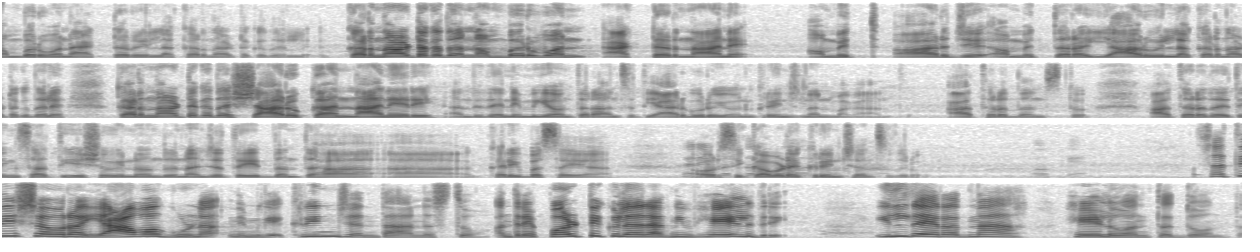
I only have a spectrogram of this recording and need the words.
ನಂಬರ್ ಒನ್ ಆ್ಯಕ್ಟರ್ ಇಲ್ಲ ಕರ್ನಾಟಕದಲ್ಲಿ. ಕರ್ನಾಟಕದ ನಂಬರ್ ಒನ್ ಆ್ಯಕ್ಟರ್ ನಾನೇ. ಅಮಿತ್ ಆರ್ ಜೆ ಅಮಿತ್ ಥರ ಯಾರೂ ಇಲ್ಲ ಕರ್ನಾಟಕದಲ್ಲಿ. ಕರ್ನಾಟಕದ ಶಾರುಖ್ ಖಾನ್ ನಾನೇ ರೀ ಅಂದಿದೆ ನಿಮಗೆ ಒಂಥರ ಅನ್ಸುತ್ತೆ ಯಾರಿಗೂ ಇವನು ಕ್ರಿಂಜ್ ನನ್ನ ಮಗ ಅಂತ. ಆ ಥರದ್ದು ಅನಿಸ್ತು. ಆ ಥರದ್ದು ಐ ಥಿಂಕ್ ಸತೀಶು ಇನ್ನೊಂದು ನನ್ನ ಜೊತೆ ಇದ್ದಂತಹ ಕರಿಬಸಯ್ಯ ಅವ್ರು ಸಿಕ್ಕಾಬಡೆ ಕ್ರಿಂಜ್ ಅನ್ಸಿದ್ರು. ಓಕೆ. ಸತೀಶ್ ಅವರ ಯಾವ ಗುಣ ನಿಮಗೆ ಕ್ರಿಂಜ್ ಅಂತ ಅನ್ನಿಸ್ತು ಅಂದರೆ ಪರ್ಟಿಕ್ಯುಲರ್ ಆಗಿ ನೀವು ಹೇಳಿದ್ರಿ. ಇಲ್ಲದೆ ಇರೋದನ್ನ ಹೇಳುವಂಥದ್ದು ಅಂತ.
